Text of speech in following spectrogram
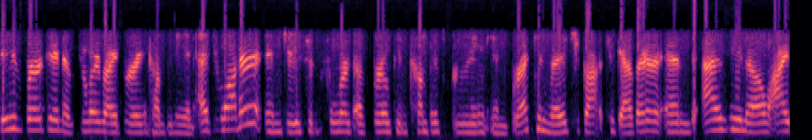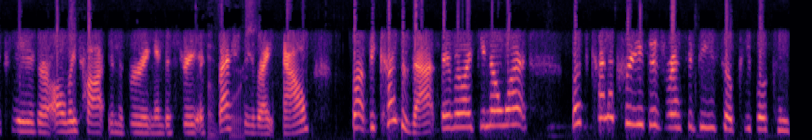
Dave Bergen of Joyride Brewing Company in Edgewater and Jason Ford of Broken Compass Brewing in Breckenridge got together. And as you know, IPAs are always hot in the brewing industry, especially right now. But because of that, they were like, you know what? Let's kind of create this recipe so people can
